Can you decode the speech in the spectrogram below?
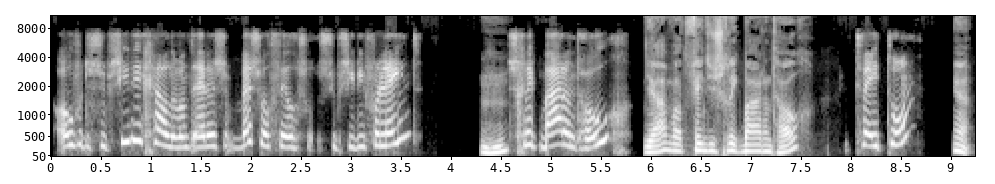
over de subsidiegelden. Want er is best wel veel subsidie verleend. Mm -hmm. Schrikbarend hoog. Ja, wat vindt u schrikbarend hoog? Twee ton. Ja.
